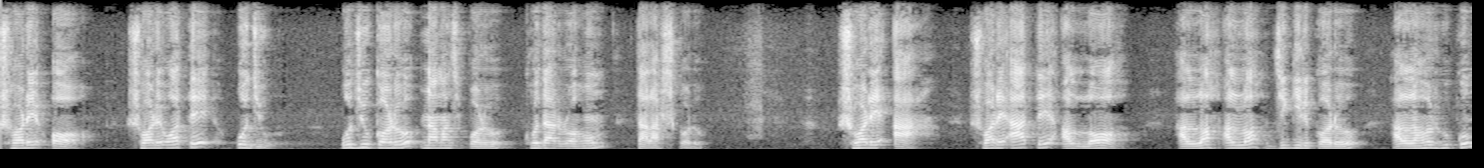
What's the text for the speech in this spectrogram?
স্বরে অ। স্বরে অতে অজু। অজু করো, নামাজ পড়ো, খোদার রহম তালাশ করো। স্বরে আ। স্বরে আতে আল্লাহ। আল্লাহ আল্লাহ জিকির করো, আল্লাহর হুকুম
